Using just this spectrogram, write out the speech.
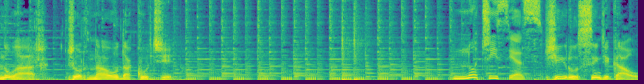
No ar, Jornal da CUT. Notícias. Giro sindical.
